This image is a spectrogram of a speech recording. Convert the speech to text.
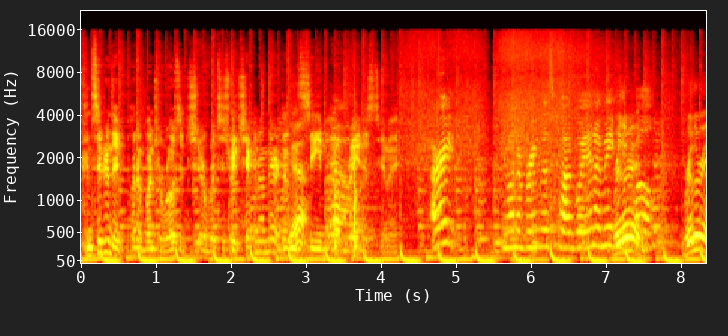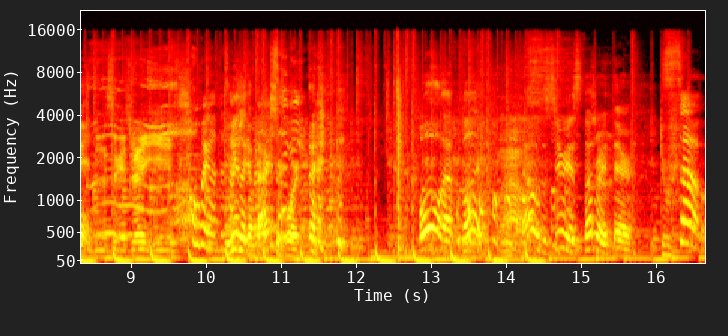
Considering they put a bunch of roasted ch- uh, rotisserie chicken on there, it doesn't Yeah. seem Yeah. outrageous to me. All right, you want to bring this bad boy in? I may Reel need her help. Reel her in. And this is right. It's, Oh my god, this You need like a actually back support. oh, that thud. That was a serious thud right there. So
